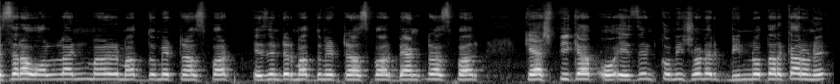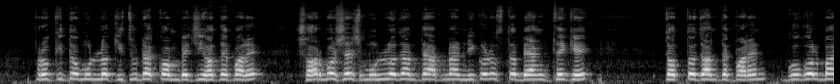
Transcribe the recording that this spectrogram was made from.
এছাড়াও অনলাইন মাধ্যমে ট্রান্সফার, এজেন্টের মাধ্যমে transfer, bank transfer cash pick ও এজেন্ট কমিশনের ভিন্নতার কারণে প্রকৃত মূল্য কিছুটা কম বেশি হতে পারে। সর্বশেষ মূল্য জানতে আপনার নিকটস্থ ব্যাংক থেকে তথ্য জানতে পারেন। গুগল বা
